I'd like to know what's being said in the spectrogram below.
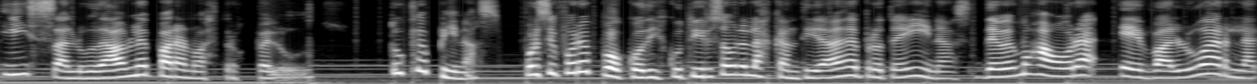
y saludable para nuestros peludos. ¿Tú qué opinas? Por si fuera poco discutir sobre las cantidades de proteínas, debemos ahora evaluar la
